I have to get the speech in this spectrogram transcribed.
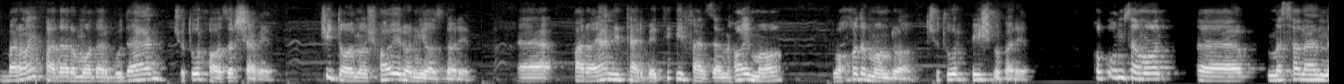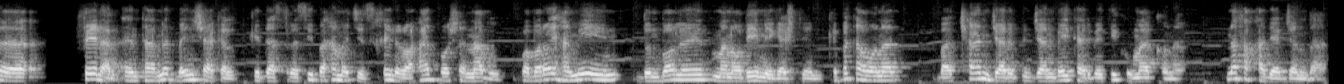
برای پدر و مادر بودن چطور حاضر شویم؟ چی دانشهایی را نیاز داریم؟ فرایند تربیتی فرزندهای ما و خودمان را چطور پیش ببریم؟ خب اون زمان مثلا فعلا اینترنت به این شکل که دسترسی به همه چیز خیلی راحت باشه نبود و برای همین دنبال منابع میگشتیم که بتواند به چند جنبه تربیتی کمک کنه نه فقط یک جنبه.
